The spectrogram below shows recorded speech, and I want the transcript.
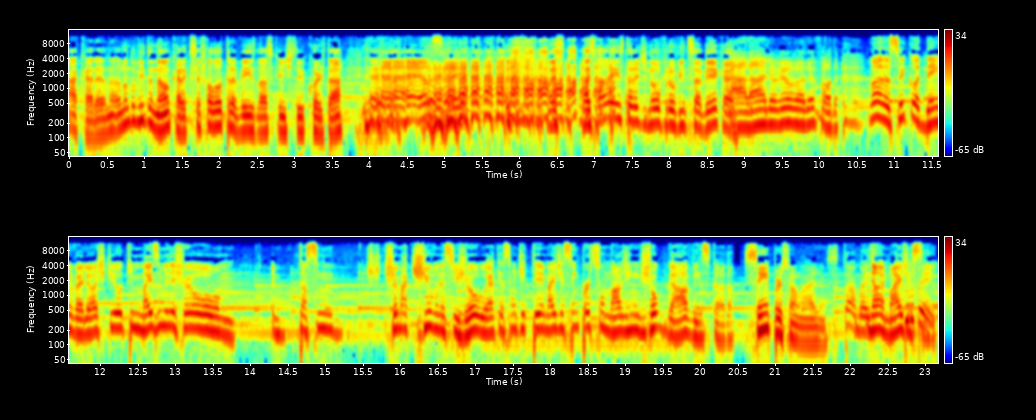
Ah, cara, eu não, eu não duvido não, cara, que você falou outra vez lá que a gente teve que cortar. eu sei. Mas, mas fala aí a história de novo pra ouvinte saber, cara. Caralho, viu, mano? É foda. Mano, Suicoden, velho, eu acho que o que mais me deixou, hum, assim, chamativo nesse jogo é a questão de ter mais de 100 personagens jogáveis, cara. 100 personagens. Tá, mas não, é mais de tudo 100. bem.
